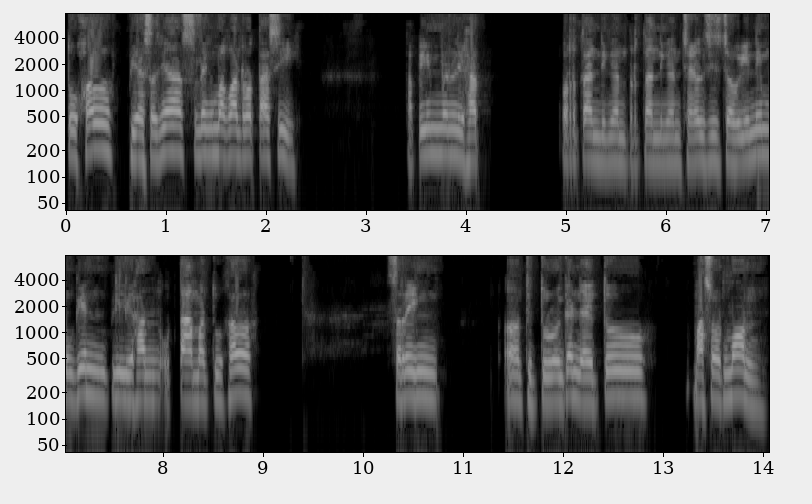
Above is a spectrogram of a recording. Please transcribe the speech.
Tuchel biasanya sering melakukan rotasi. Tapi melihat pertandingan-pertandingan Chelsea sejauh ini mungkin pilihan utama Tuchel sering uh, diturunkan yaitu Mason Mount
